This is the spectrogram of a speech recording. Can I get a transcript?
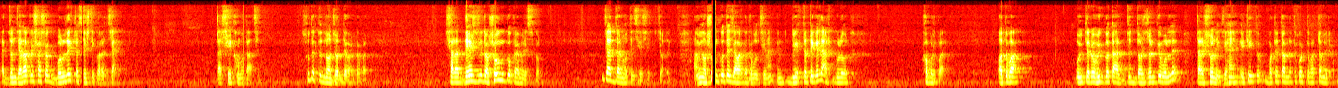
একজন জেলা প্রশাসক বললে একটা সৃষ্টি করা যায়, তার সেই ক্ষমতা আছে। শুধু একটু নজর দেওয়ার ব্যাপার। সারা দেশ জুড়ে অসংখ্য প্রাইমারি স্কুল যার যার মতে সে সে চলে। আমি অসংখ্যতে যাওয়ার কথা বলছি না, কিন্তু দু একটাতে গেলে আরেকগুলো খবর পায় অথবা ওইটার অভিজ্ঞতা আর দশজনকে বললে তারা শোনে যে হ্যাঁ এটাই তো বটে, তো আমরা তো করতে পারতাম এরকম।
